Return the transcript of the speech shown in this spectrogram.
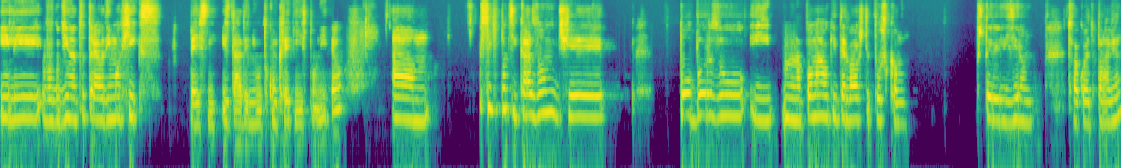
Или в годината трябва да има хикс песни, издадени от конкретния изпълнител. А, всеки път си казвам, че по-бързо и на по-малък интервал ще пускам ще реализирам това, което правя.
